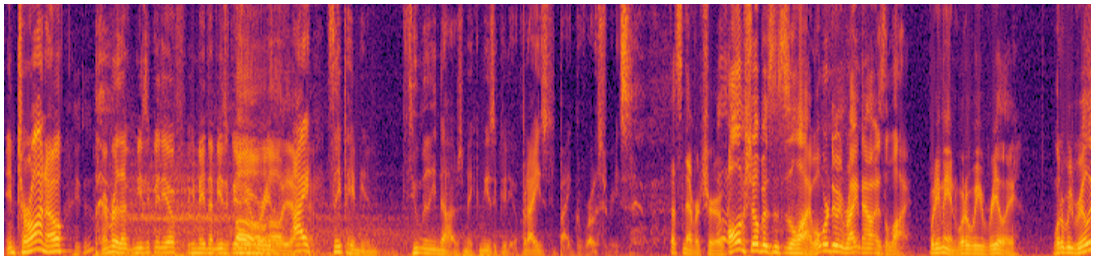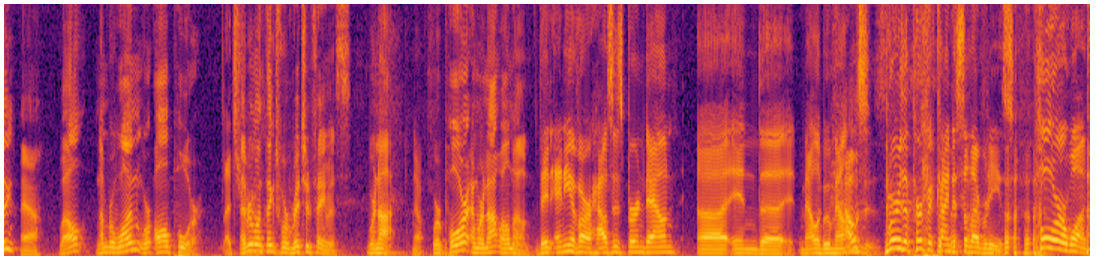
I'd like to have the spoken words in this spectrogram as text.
in Toronto. He did? Remember that music video? He made that music video Oh, where he, oh, yeah, I yeah. so they paid me two million dollars to make a music video, but I used to buy groceries. That's never true. All of show business is a lie. What we're doing right now is a lie. What do you mean? What are we really? What are we really? Yeah. Well, number one, we're all poor. That's true. Everyone thinks we're rich and famous. We're not. No. We're poor and we're not well known. Did any of our houses burn down uh, in the Malibu mountains? Houses? We're the perfect kind of celebrities. Poor ones.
